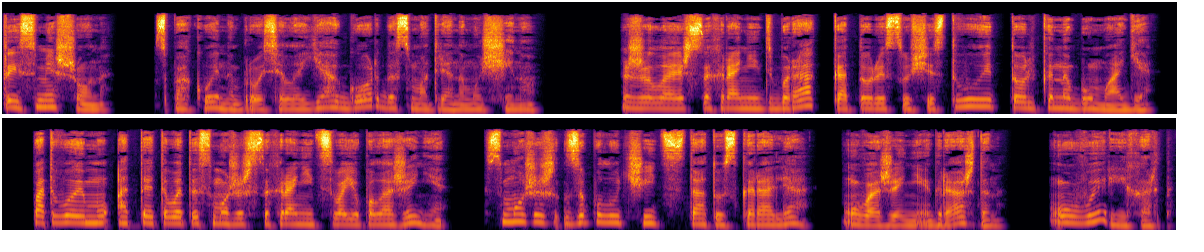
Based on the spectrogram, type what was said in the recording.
«Ты смешон», — спокойно бросила я, гордо смотря на мужчину. «Желаешь сохранить брак, который существует только на бумаге. По-твоему, от этого ты сможешь сохранить свое положение? Сможешь заполучить статус короля, уважение граждан? Увы, Рихард,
